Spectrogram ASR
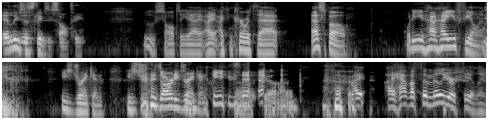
at least just leaves you salty. Ooh, salty. Yeah, I, I concur with that. Espo, what are you? How, how are you feeling? he's drinking. He's, he's already drinking. He's Oh, God. I have a familiar feeling,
